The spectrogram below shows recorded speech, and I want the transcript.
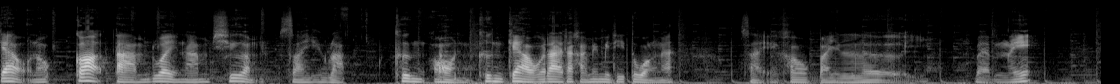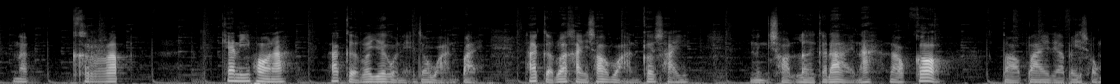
แก้วแล้ว ก็ตามด้วยน้ำเชื่อมไซรัปครึ่งอ่อน ครึ่งแก้วก็ได้ถ้าใครไม่มีที่ตวงนะ ใส่เข้าไปเลย แบบนี้นะครับ แค่นี้พอนะ ถ้าเกิดว่าเยอะกว่านี้จะหวานไป ถ้าเกิดว่าใครชอบหวานก็ใช้ 1ช็อตเลยก็ได้นะ แล้วก็ต่อไปเดี๋ยวไปชง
